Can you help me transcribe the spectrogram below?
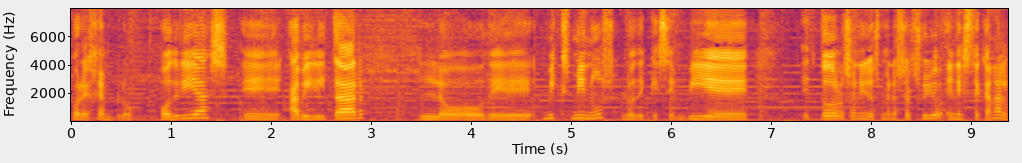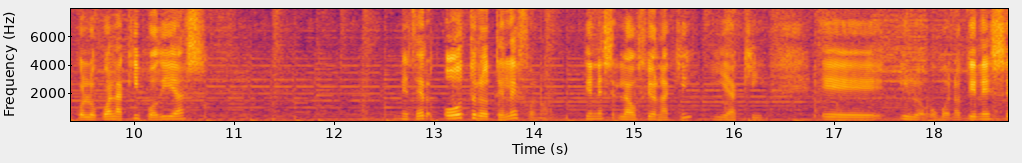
por ejemplo, podrías eh, habilitar lo de Mix Minus, lo de que se envíe eh, todos los sonidos menos el suyo en este canal, con lo cual aquí podías meter otro teléfono. Tienes la opción aquí y aquí. Eh, y luego, bueno, tienes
